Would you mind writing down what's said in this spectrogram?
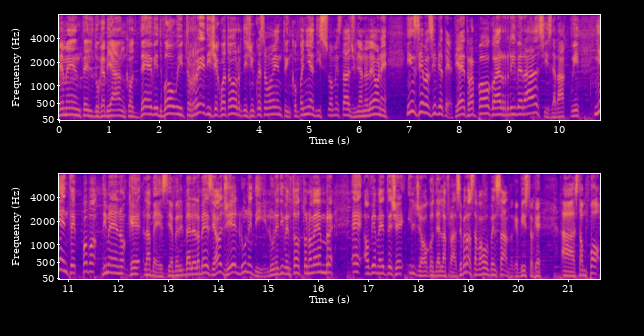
Dudes, ovviamente il Duca Bianco, David Bowie 13 e 14 in questo momento in compagnia di Sua Maestà Giuliano Leone insieme a Silvia Tetti. Eh, tra poco arriverà, ci sarà qui niente proprio di meno che la bestia per il bello e la bestia. Oggi è lunedì, lunedì 28 novembre e ovviamente c'è il gioco della frase. Però stavamo pensando che visto che ah, sta un po'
